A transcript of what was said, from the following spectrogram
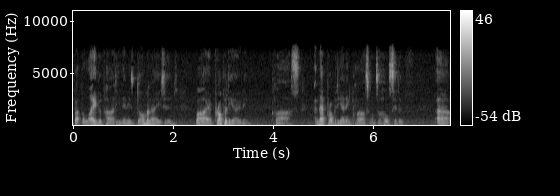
but the Labor Party then is dominated by a property owning class, and that property owning class wants a whole set of uh,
